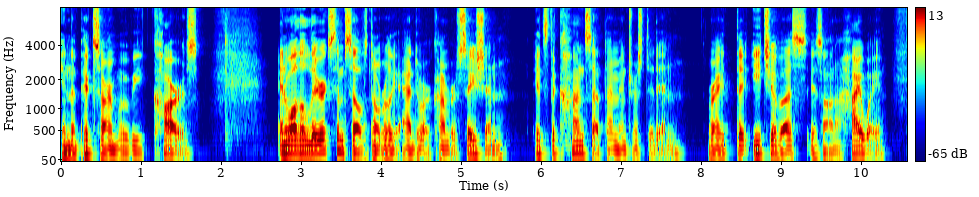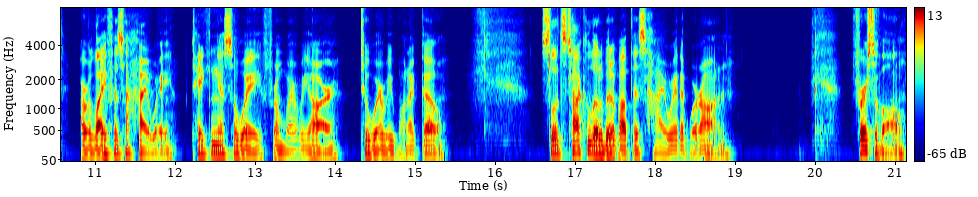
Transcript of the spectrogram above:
in the Pixar movie Cars. And while the lyrics themselves don't really add to our conversation, it's the concept I'm interested in, right? That each of us is on a highway. Our life is a highway taking us away from where we are to where we want to go. So let's talk a little bit about this highway that we're on. First of all,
